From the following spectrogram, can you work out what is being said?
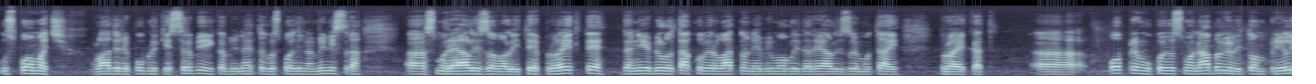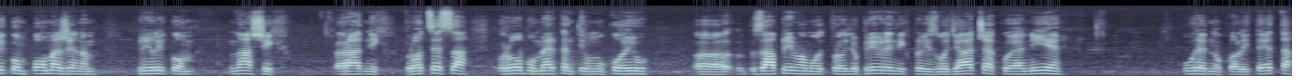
Uz pomoć vlade Republike Srbije i kabineta gospodina ministra smo realizovali te projekte. Da nije bilo tako, verovatno ne bi mogli da realizujemo taj projekat. Opremu koju smo nabavili tom prilikom pomaže nam prilikom naših radnih procesa, robu merkantilnu koju zaprimamo od poljoprivrednih proizvođača koja nije uredno kvaliteta,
